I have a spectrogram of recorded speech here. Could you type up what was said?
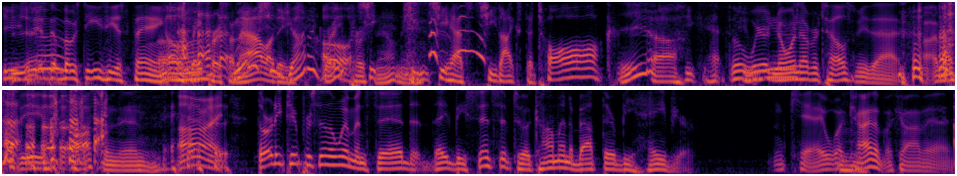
you did the most easiest thing. Oh, great personality. she's got a great Oh, personality. She, she has. She likes to talk. yeah. She has So two weird. No one ever tells me that. I must be awesome then. All right. 32% of women said they'd be sensitive to a comment about their behavior. Okay, what Mm-hmm. kind of a comment?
